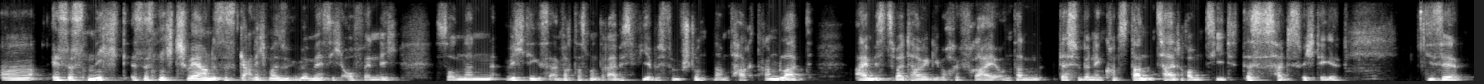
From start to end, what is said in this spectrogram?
äh, ist es nicht, es ist nicht schwer und es ist gar nicht mal so übermäßig aufwendig, sondern wichtig ist einfach, dass man drei bis vier bis fünf Stunden am Tag dran bleibt, ein bis zwei Tage die Woche frei und dann das über einen konstanten Zeitraum zieht. Das ist halt das Wichtige. Diese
